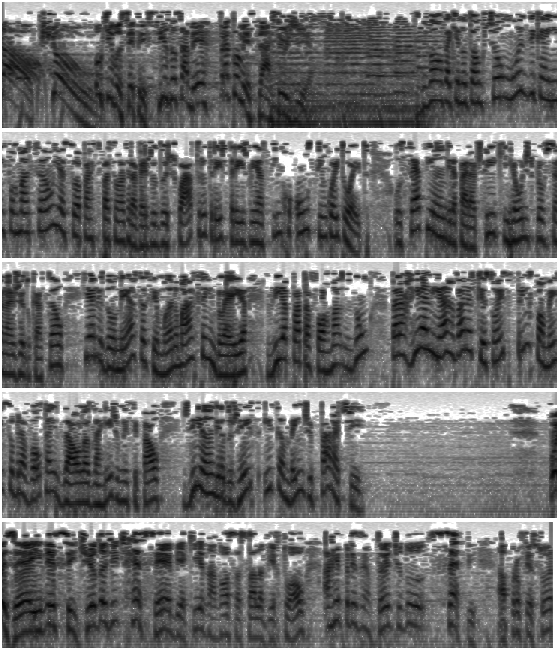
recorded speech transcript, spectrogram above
Talk Show! O que você precisa saber para começar seu dia. De volta aqui no Talk Show, música e informação e a sua participação através do 2433651588. O CEP Angra Paraty, que reúne os profissionais de educação, realizou nesta semana uma assembleia via plataforma Zoom para realinhar várias questões, principalmente sobre a volta às aulas na rede municipal de Angra dos Reis e também de Paraty. Pois é, e nesse sentido a gente recebe aqui na nossa sala virtual a representante do CEP, a professora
